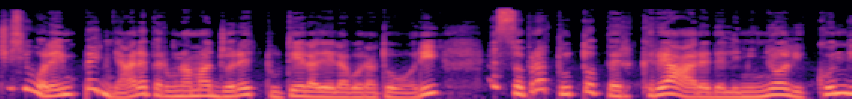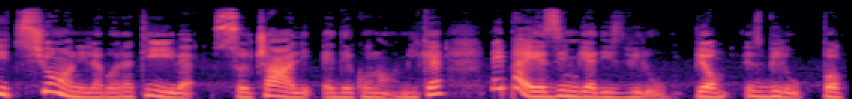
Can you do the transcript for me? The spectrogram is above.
ci si vuole impegnare per una maggiore tutela dei lavoratori e soprattutto per creare delle migliori condizioni lavorative, sociali ed economiche nei paesi in via di sviluppo.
